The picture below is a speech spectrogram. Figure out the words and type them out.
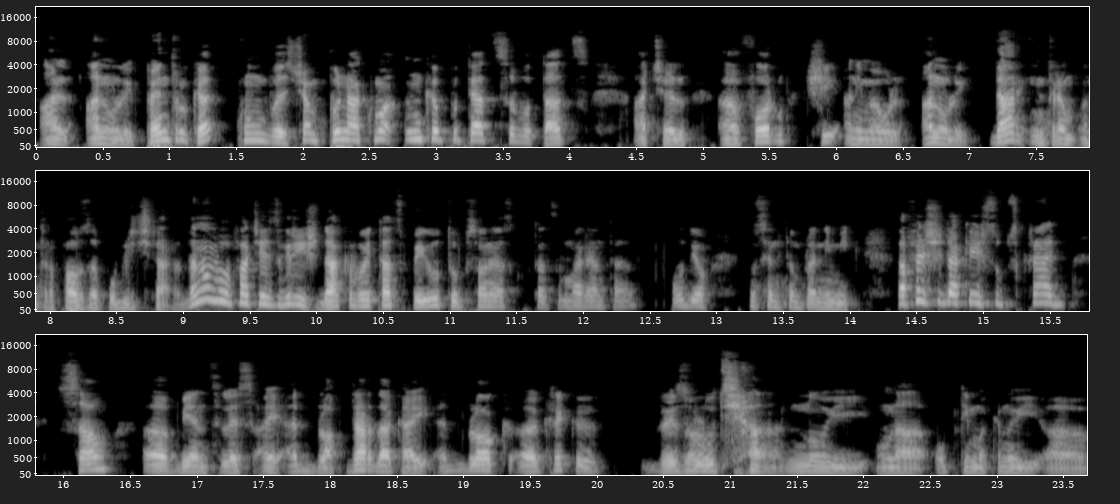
al anului. Pentru că, cum vă ziceam, până acum încă puteați să votați acel uh, form și animeul anului. Dar intrăm într-o pauză publicitară. Dar nu vă faceți griji, dacă vă uitați pe YouTube sau ne ascultați în varianta audio, nu se întâmplă nimic. La fel și dacă ești subscribe sau, uh, bineînțeles, ai adblock. Dar dacă ai adblock, uh, cred că rezoluția nu e una optimă, că nu e uh,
